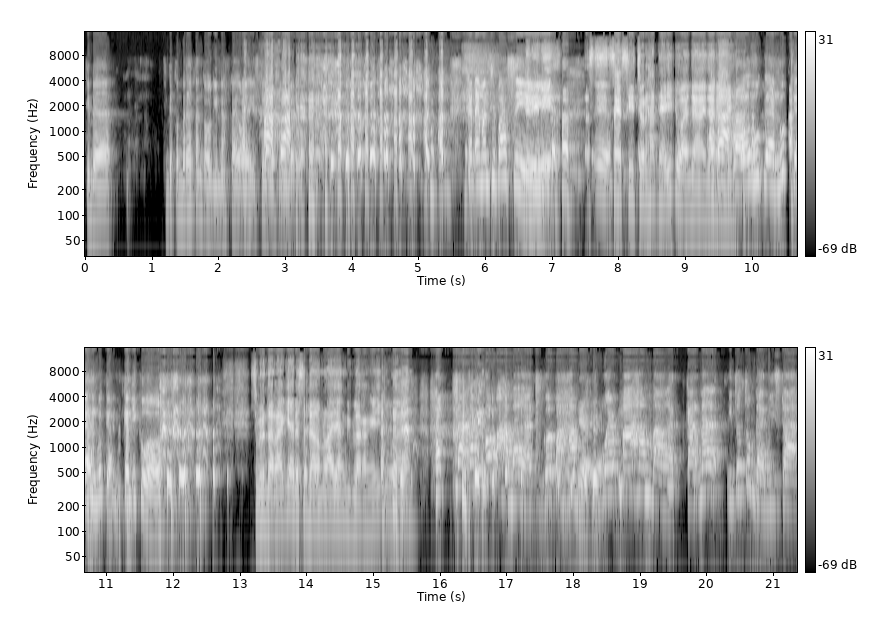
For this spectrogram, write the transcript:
tidak tidak keberatan kalau dinafkahi oleh istri sebenarnya. kan emansipasi. Jadi ini iya. sesi curhatnya Iwan jangan-jangan nih. Oh, bukan, bukan, bukan. Kan equal. Sebentar lagi ada sedal melayang di belakangnya Iwan. nah, tapi gue paham banget. Gue paham. Yeah, yeah. Gue paham banget. Karena itu tuh nggak bisa.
